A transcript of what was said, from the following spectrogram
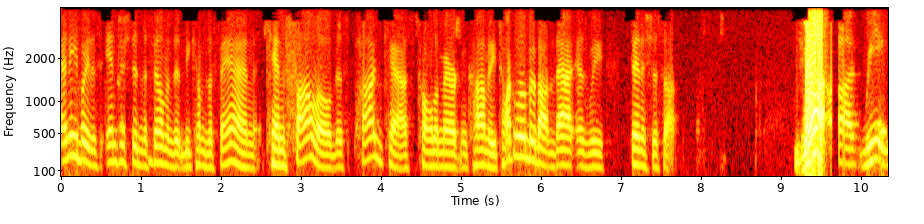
Anybody that's interested in the film and that becomes a fan can follow this podcast called American Comedy. Talk a little bit about that as we finish this up. Yeah, uh, we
